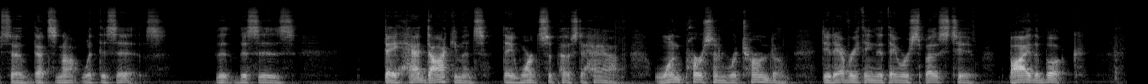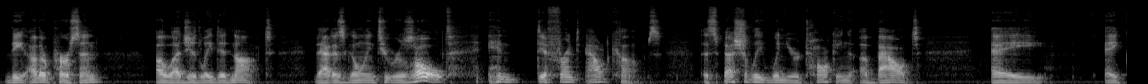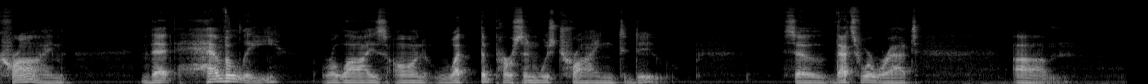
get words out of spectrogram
So that's not what this is. This is they had documents they weren't supposed to have. One person returned them, did everything that they were supposed to, by the book. The other person allegedly did not. That is going to result in different outcomes, especially when you're talking about a, a crime that heavily relies on what the person was trying to do. So that's where we're at. Um,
